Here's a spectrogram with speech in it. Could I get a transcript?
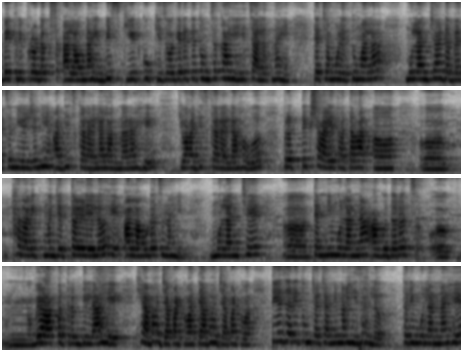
बेकरी प्रोडक्ट्स अलाउड नाही बिस्किट कुकीज वगैरे ते तुमचं काहीही चालत नाही. त्याच्यामुळे तुम्हाला मुलांच्या डब्याचं नियोजन हे आधीच करायला लागणार आहे. किंवा आधीच करायला हवं. प्रत्येक शाळेत आता ठराविक म्हणजे तळलेलं हे अलाउडच नाही. मुलांचे त्यांनी मुलांना अगोदरच वेळापत्रक दिलं आहे ह्या भाज्या पाठवा त्या भाज्या पाठवा. ते जरी तुमच्याच्याने नाही झालं तरी मुलांना हे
